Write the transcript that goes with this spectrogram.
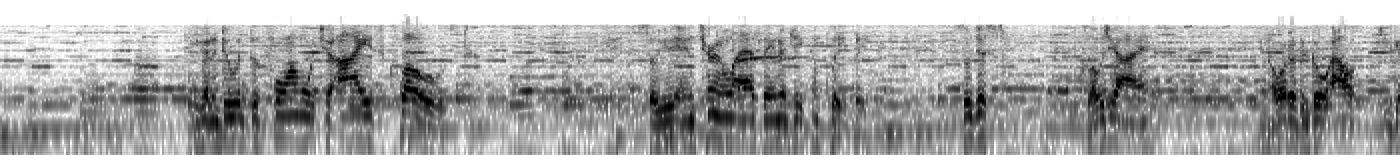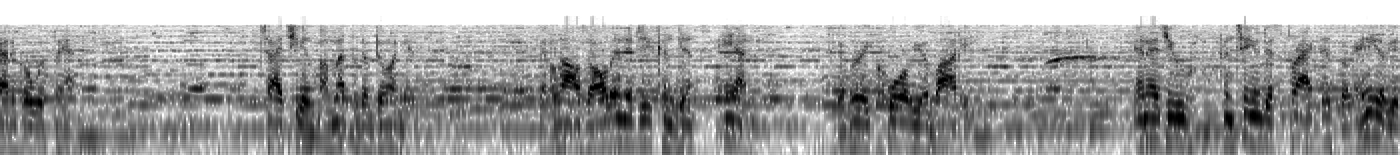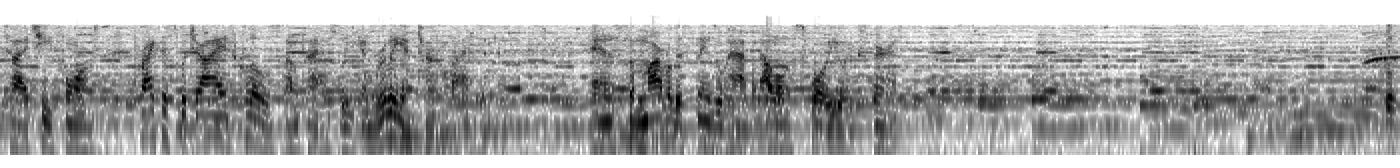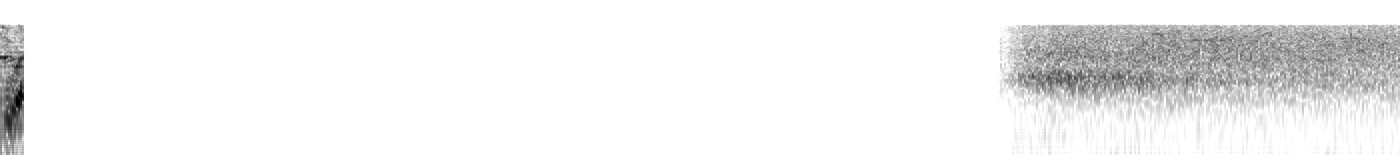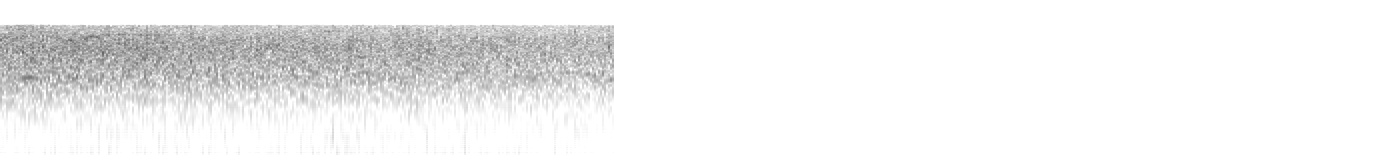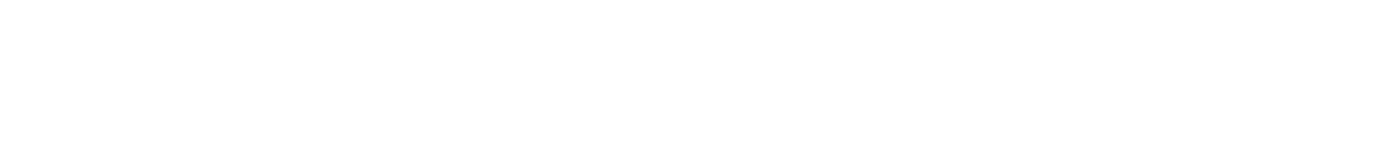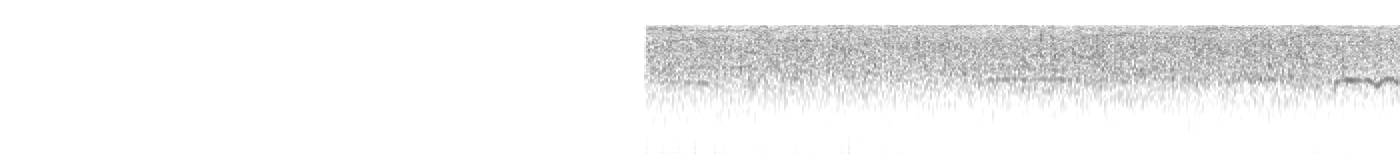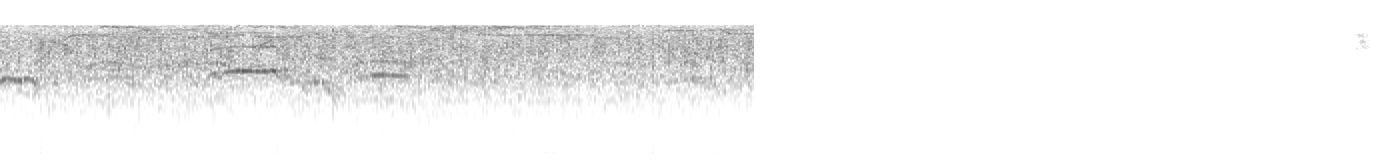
Going to do it the form with your eyes closed. So you internalize the energy completely. So just close your eyes. In order to go out, you got to go within. Tai Chi is a method of doing it that allows all energy condensed in the very core of your body. And as you continue this practice or any of your Tai Chi forms, practice with your eyes closed sometimes so you can really internalize it. And some marvelous things will happen. I won't spoil your experience. If you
